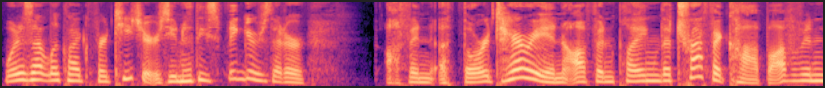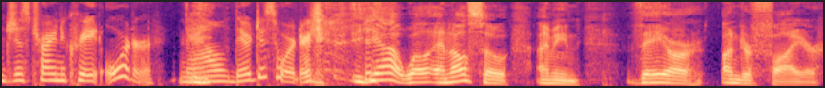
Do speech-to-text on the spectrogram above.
What does that look like for teachers? You know, these figures that are often authoritarian, often playing the traffic cop, often just trying to create order. Now they're disordered. yeah, well, and also, I mean, they are under fire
